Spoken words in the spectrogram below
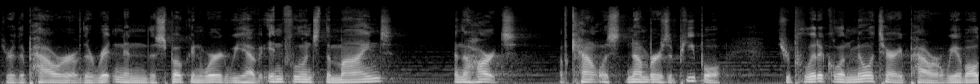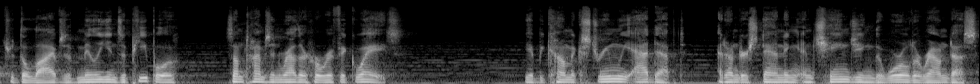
Through the power of the written and the spoken word, we have influenced the minds and the hearts of countless numbers of people. Through political and military power, we have altered the lives of millions of people, sometimes in rather horrific ways. We have become extremely adept at understanding and changing the world around us,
